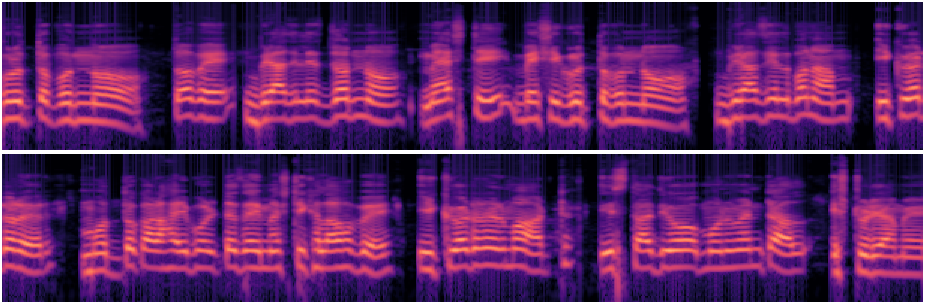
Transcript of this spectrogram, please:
গুরুত্বপূর্ণ। তবে ব্রাজিলের জন্য ম্যাচটি বেশি গুরুত্বপূর্ণ। ব্রাজিল বনাম ইকুয়েডরের মধ্যকার হাই ভোল্টেজ এই ম্যাচটি খেলা হবে ইকুয়েডরের মাঠ স্তাদিও মনুমেন্টাল স্টেডিয়ামে।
